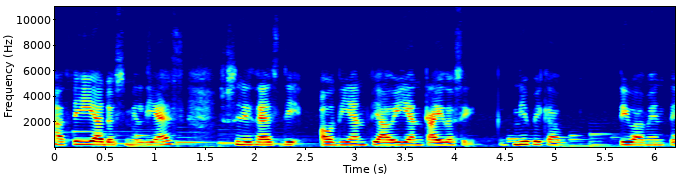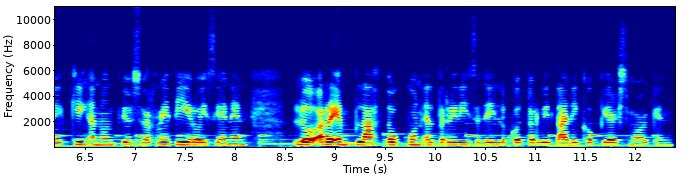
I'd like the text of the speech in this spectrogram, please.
Hacia 2010, sus índices de audiencia habían caído significativamente. King anunció su retiro y CNN lo reemplazó con el periodista y locutor británico Piers Morgan.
